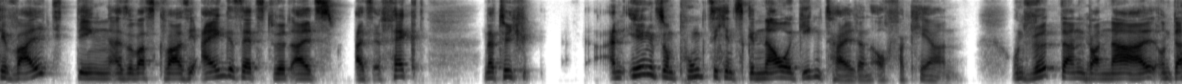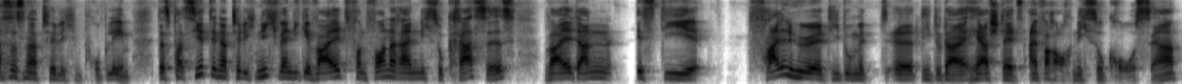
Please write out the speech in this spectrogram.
Gewaltding, also was quasi eingesetzt wird als, als Effekt, natürlich an irgendeinem so Punkt sich ins genaue Gegenteil dann auch verkehren. Und wird dann banal und das ist natürlich ein Problem. Das passiert dir natürlich nicht, wenn die Gewalt von vornherein nicht so krass ist, weil dann ist die Fallhöhe, die du mit, äh, die du da herstellst, einfach auch nicht so groß, ja.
